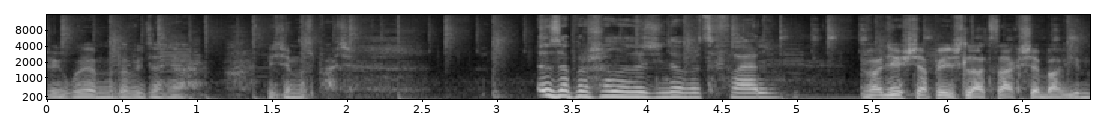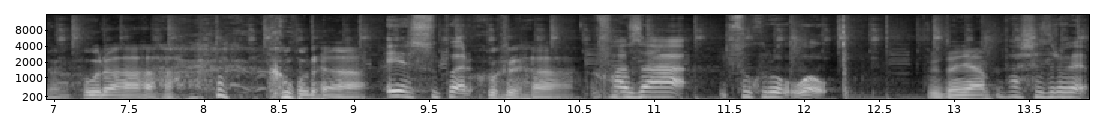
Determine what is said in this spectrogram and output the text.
Dziękujemy, do widzenia. Idziemy spać. Zapraszamy do Dzień Dobry TVN. 25 lat, tak się bawimy. Hurra! Hurra! Jest super. Hurra! Faza cukru, wow. Do widzenia. Wasze zdrowie.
